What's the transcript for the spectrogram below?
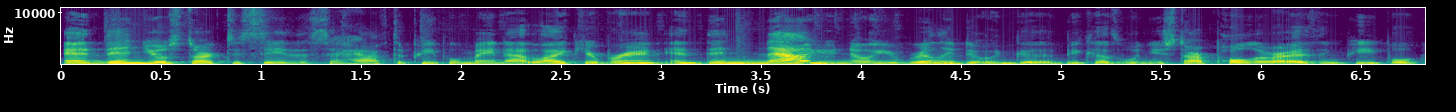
And then you'll start to see that half the people may not like your brand. And then now you know you're really doing good because when you start polarizing people,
